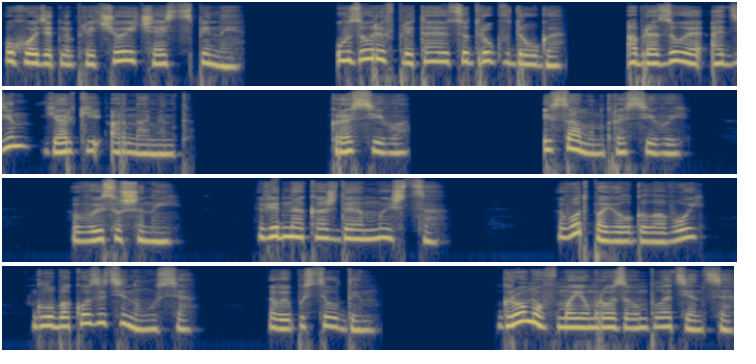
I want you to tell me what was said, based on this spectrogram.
уходят на плечо и часть спины. Узоры вплетаются друг в друга, образуя один яркий орнамент. Красиво. И сам он красивый. Высушенный. Видна каждая мышца. Вот повел головой, глубоко затянулся, выпустил дым. Громов в моем розовом полотенце,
